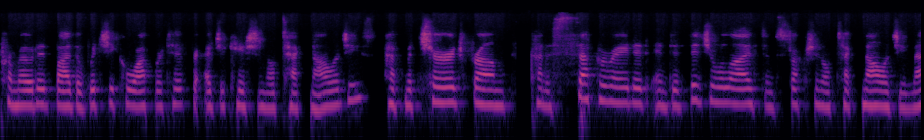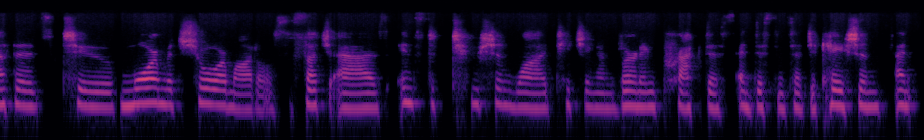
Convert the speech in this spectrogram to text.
promoted by the WICHE Cooperative for Educational Technologies have matured from kind of separated, individualized instructional technology methods to more mature models, such as institution wide teaching and learning practice and distance education, and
